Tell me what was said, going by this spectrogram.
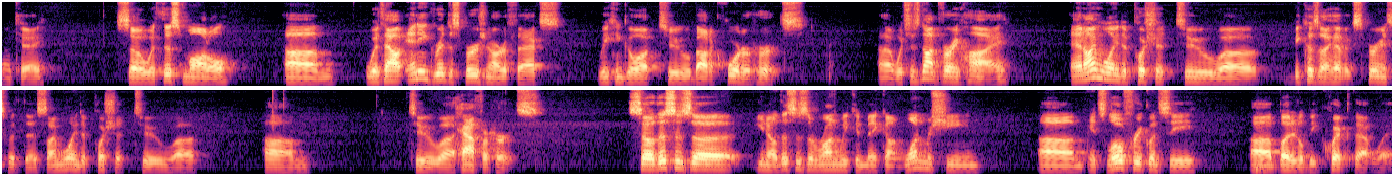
Okay, so with this model, um, without any grid dispersion artifacts, we can go up to about a quarter hertz, uh, which is not very high. and I'm willing to push it to uh, because I have experience with this. I'm willing to push it to uh, um, to uh, half a hertz. So this is a you know this is a run we can make on one machine. Um, it's low frequency, uh, but it'll be quick that way.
